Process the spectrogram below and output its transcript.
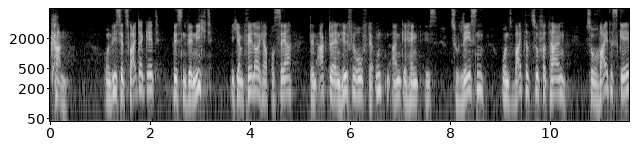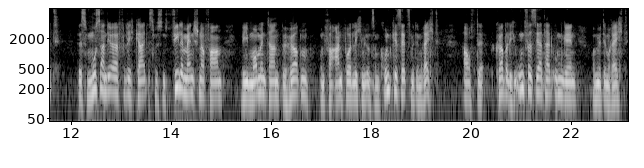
kann. Und wie es jetzt weitergeht, wissen wir nicht. Ich empfehle euch aber sehr, den aktuellen Hilferuf, der unten angehängt ist, zu lesen und weiter zu verteilen, soweit es geht. Das muss an die Öffentlichkeit. Es müssen viele Menschen erfahren, wie momentan Behörden und Verantwortliche mit unserem Grundgesetz, mit dem Recht auf die körperliche Unversehrtheit umgehen und mit dem Recht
